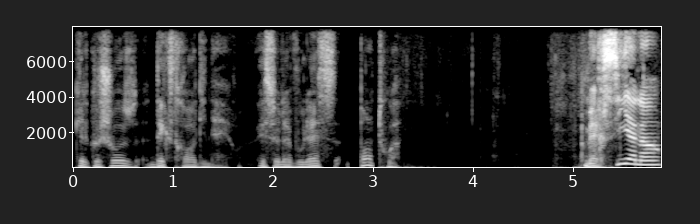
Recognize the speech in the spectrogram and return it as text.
quelque chose d'extraordinaire. Et cela vous laisse pantois. Merci Alain.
